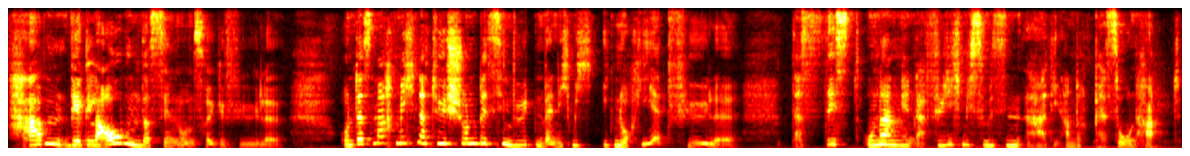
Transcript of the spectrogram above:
haben, wir glauben, das sind unsere Gefühle. Und das macht mich natürlich schon ein bisschen wütend, wenn ich mich ignoriert fühle. Das ist unangenehm. Da fühle ich mich so ein bisschen, ah, die andere Person hat.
